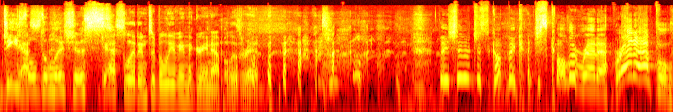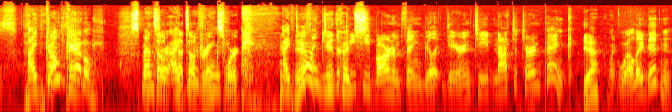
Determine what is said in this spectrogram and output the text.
Diesel Gas- delicious. Gaslit into believing the green apple is red. They should have just called, they could just called them red, app- red apples. I do Come get them. Spencer, that's how, I that's do how drinks think- work. I do Yeah. think Do you the could. P.T. Barnum thing and be like, guaranteed not to turn pink. Yeah. I'm like, well, they didn't.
